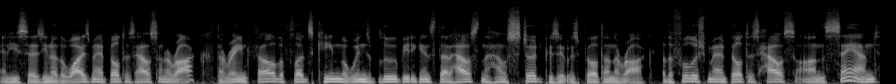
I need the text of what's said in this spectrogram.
And he says, you know, the wise man built his house on a rock. The rain fell, the floods came, the winds blew, beat against that house, and the house stood because it was built on the rock. The foolish man built his house on the sand.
